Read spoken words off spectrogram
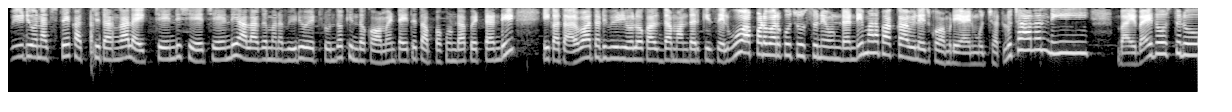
వీడియో నచ్చితే ఖచ్చితంగా లైక్ చేయండి షేర్ చేయండి. అలాగే మన వీడియో ఎట్లుందో కింద కామెంట్ అయితే తప్పకుండా పెట్టండి. ఇక తర్వాతటి వీడియోలో కలుద్దాం. అందరికీ సెలవు. అప్పటి వరకు చూస్తూనే ఉండండి. మన పక్కా విలేజ్ కామెడీ ఆయన ముచ్చట్లు చాలండి బై బై దోస్తులు.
